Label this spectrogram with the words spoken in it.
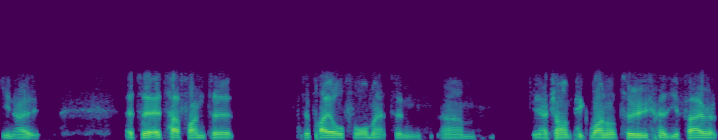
you know, it's a, a tough one to to play all formats and um, you know try and pick one or two as your favourite.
